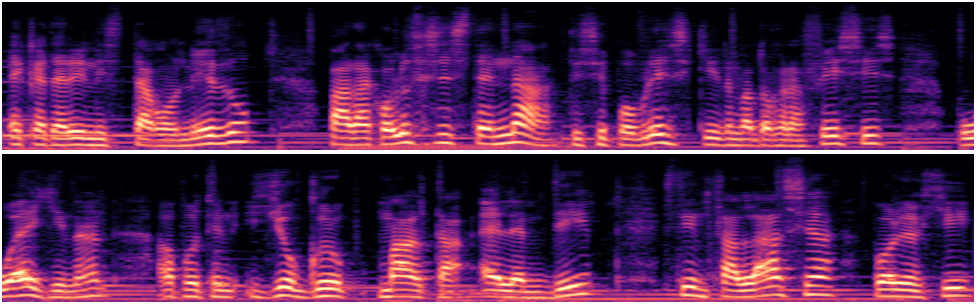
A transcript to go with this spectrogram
Εκατερίνης Ταγωνίδου παρακολούθησε στενά τις υποβρύσεις κινηματογραφήσεις που έγιναν από την U Group Malta LMD στην θαλάσσια περιοχή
